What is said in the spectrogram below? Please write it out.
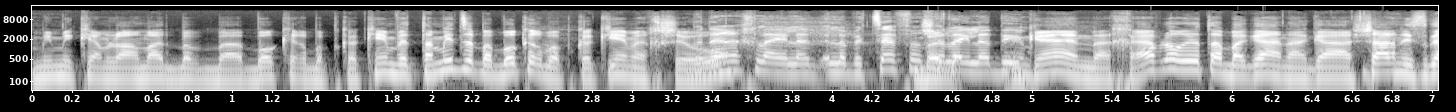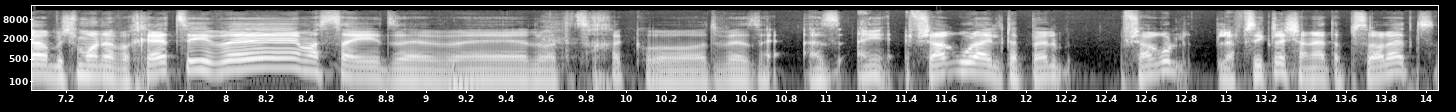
מי מכם לא עמד בבוקר בפקקים, ותמיד זה בבוקר בפקקים איכשהו. בדרך לילד, לבית ספר ב... של הילדים. כן, חייב להוריד אותה בגן, השער נסגר בשמונה וחצי, ומשאית זה, ולא אתה צריך לחכות וזה. אז אפשר אולי לטפל, אפשר להפסיק לשנע את הפסולת,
